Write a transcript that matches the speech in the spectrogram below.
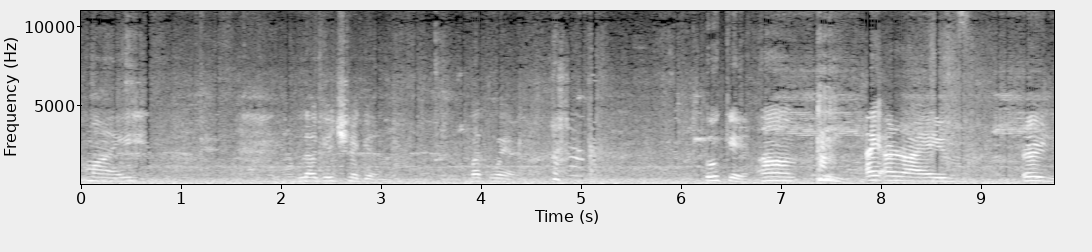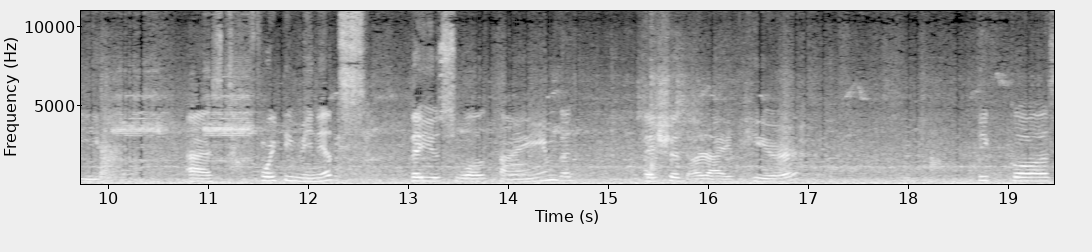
my luggage again. But where? okay, um, I arrived early as 40 minutes, the usual time that I should arrive here because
